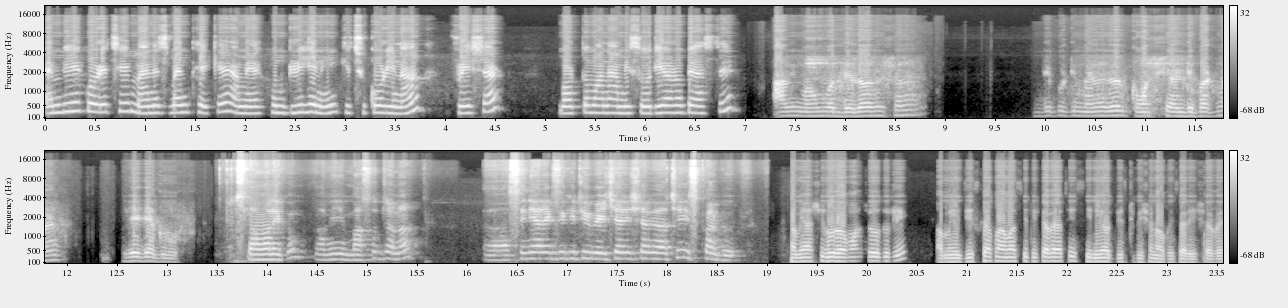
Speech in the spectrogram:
এমবিএ করেছি ম্যানেজমেন্ট থেকে। আমি এখন গৃহিণী কিছু করি না ফ্রেশার বর্তমানে আমি সৌদি আরবে আছি। আমি Mohammad Delwar Hossain deputy manager commercial department Reza group আসসালামু আলাইকুম। আমি মাসুদ জানা সিনিয়র এক্সিকিউটিভ এইচআর হিসেবে আছি স্কয়ার গ্রুপ আমি আশিকুর রহমান চৌধুরী আমি জিসকা ফার্মাসিউটিক্যালে আছি সিনিয়র ডিস্ট্রিবিউশন অফিসার হিসেবে।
